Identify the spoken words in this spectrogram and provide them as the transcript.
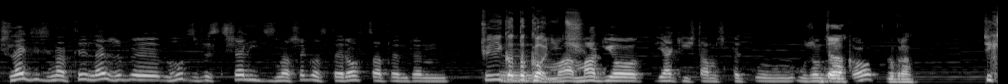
śledzić na tyle, żeby móc wystrzelić z naszego sterowca ten, ten Czyli go e, dogonić. Ma, magio jakiś tam spe- urządzonko. Dobra. Czyli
